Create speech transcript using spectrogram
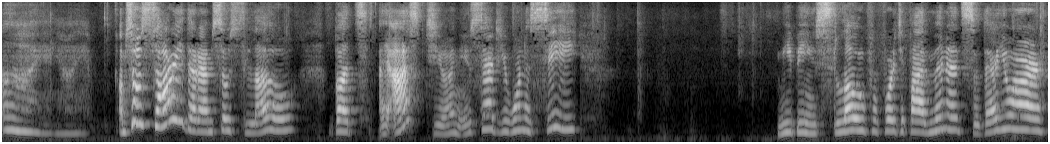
Ay, ay, ay. I'm so sorry that I'm so slow, but I asked you and you said you want to see me being slow for 45 minutes. So there you are.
